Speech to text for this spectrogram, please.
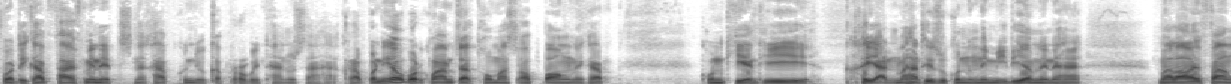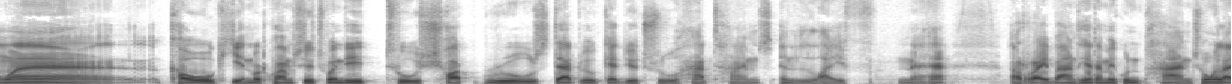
สวัสดีครับ 5 minutes นะครับ คุณอยู่กับโรเบิร์ตานุสาหะครับ วันนี้เอาบทความจากโทมัสออฟปองนะครับ คนเขียนที่ขยันมากที่สุดคนหนึ่งในมีเดียมเลยนะฮะ มาเล่าให้ฟังว่าเขาเขียนบทความชื่อ 22 short rules that will get you through hard times in life นะฮะ อะไรบ้างที่จะทำให้คุณผ่านช่วงเวลา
